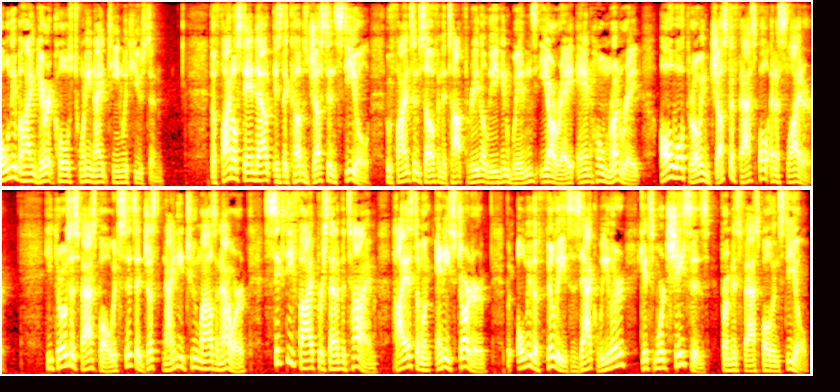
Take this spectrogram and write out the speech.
only behind Gerrit Cole's 2019 with Houston. The final standout is the Cubs' Justin Steele, who finds himself in the top three in the league in wins, ERA, and home run rate, all while throwing just a fastball and a slider. He throws his fastball, which sits at just 92 miles an hour, 65% of the time, highest among any starter, but only the Phillies' Zack Wheeler gets more chases from his fastball than Steele.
